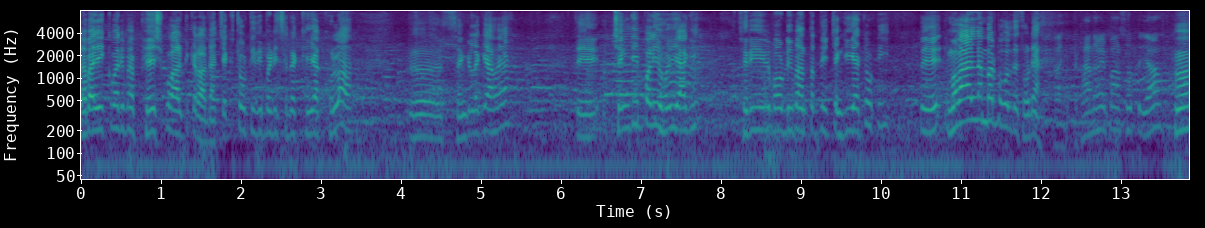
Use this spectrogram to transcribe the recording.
ਲੈ ਬਾਈ ਇੱਕ ਵਾਰੀ ਮੈਂ ਫੇਸ ਕੁਆਲਿਟੀ ਕਰਾ ਦਾਂ ਚੈੱਕ ਝੋਟੀ ਦੀ ਬੜੀ ਸੁਰੱਖੀ ਆ ਖੁੱਲਾ ਸਿੰਗ ਲੱਗਿਆ ਹੋਇਆ। ਤੇ ਚੰਗੀ ਪਲੀ ਹੋਈ ਆ ਗਈ। ਸਰੀਰ ਬਾਡੀ ਬੰਤਰ ਦੀ ਚੰਗੀ ਆ ਝੋਟੀ ਤੇ ਮੋਬਾਈਲ ਨੰਬਰ ਬੋਲਦੇ ਸੋਹਣਿਆ। 98550 ਹਾਂ।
